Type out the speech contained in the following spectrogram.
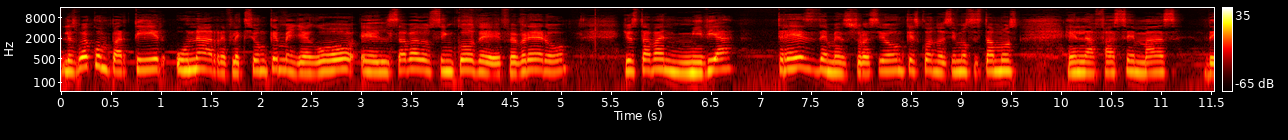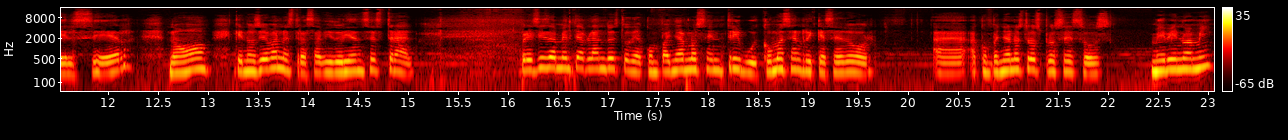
les voy a compartir una reflexión que me llegó el sábado 5 de febrero. Yo estaba en mi día 3 de menstruación, que es cuando decimos estamos en la fase más del ser, ¿no? Que nos lleva a nuestra sabiduría ancestral. Precisamente hablando esto de acompañarnos en tribu y cómo es enriquecedor acompañar nuestros procesos, me vino a mí.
